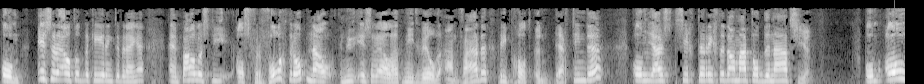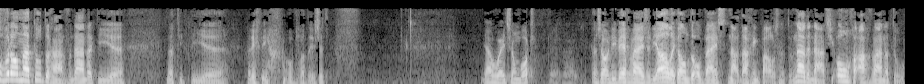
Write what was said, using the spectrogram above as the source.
om Israël tot bekering te brengen. En Paulus die als vervolg erop, nou, nu Israël het niet wilde aanvaarden, riep God een dertiende. Om juist zich te richten dan maar tot de natieën. Om overal naartoe te gaan. Vandaar dat ik die, uh, dat die uh, richting, of wat is het? Ja, hoe heet zo'n bord? Zo die wegwijzer die alle kanten op wijst. Nou, daar ging Paulus naartoe. Naar de natie, ongeacht waar naartoe.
